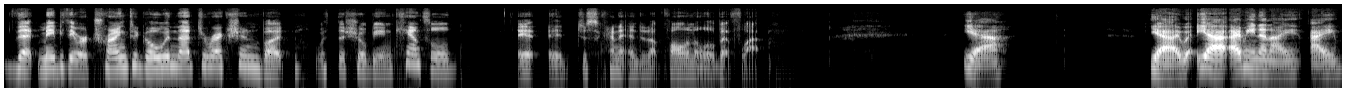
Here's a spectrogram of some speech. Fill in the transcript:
that maybe they were trying to go in that direction, but with the show being canceled, it it just kind of ended up falling a little bit flat. Yeah. Yeah, yeah. I mean, and I, I,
